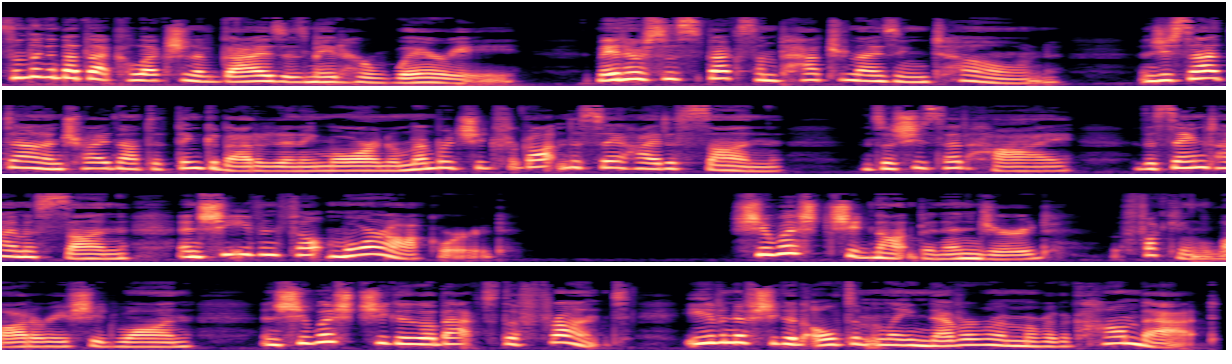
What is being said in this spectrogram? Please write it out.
something about that collection of guises made her wary, made her suspect some patronizing tone, and she sat down and tried not to think about it any more and remembered she'd forgotten to say hi to Sun, and so she said hi, at the same time as Sun, and she even felt more awkward. She wished she'd not been injured, the fucking lottery she'd won, and she wished she could go back to the front, even if she could ultimately never remember the combat.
